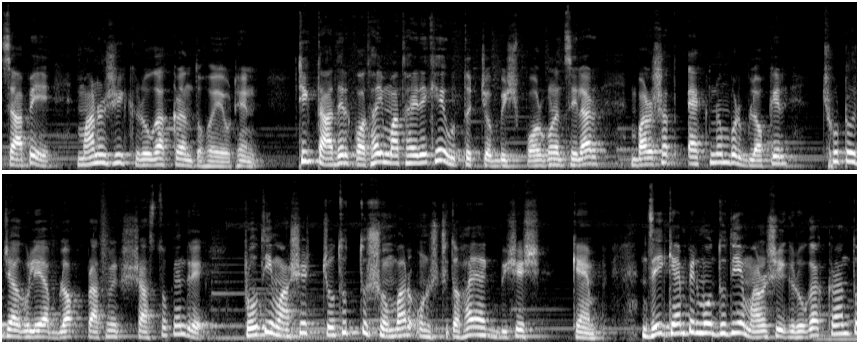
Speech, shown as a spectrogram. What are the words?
চাপে মানসিক রোগাক্রান্ত হয়ে ওঠেন। ঠিক তাদের কথাই মাথায় রেখে উত্তর চব্বিশ পরগনা জেলার বারাসাত এক নম্বর ব্লকের ছোট জাগুলিয়া ব্লক প্রাথমিক স্বাস্থ্য কেন্দ্রে প্রতি মাসের চতুর্থ সোমবার অনুষ্ঠিত হয় এক বিশেষ ক্যাম্প। যেই ক্যাম্পের মধ্য দিয়ে মানসিক রোগাক্রান্ত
